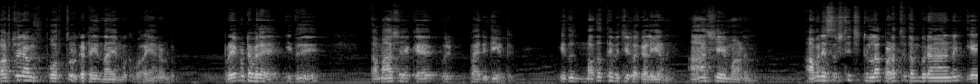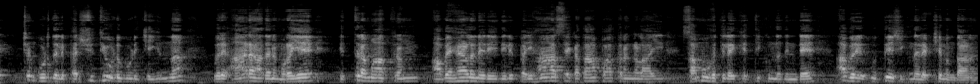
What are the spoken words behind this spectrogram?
പക്ഷെ അവർ പുറത്തു കൊടുക്കട്ടെ എന്നാ നമുക്ക് പറയാനുള്ളൂ. പ്രിയപ്പെട്ടവരെ ഇത് തമാശയൊക്കെ ഒരു പരിധിയുണ്ട്. ഇത് മതത്തെ വെച്ചുള്ള കളിയാണ് ആശയമാണ്. അവനെ സൃഷ്ടിച്ചിട്ടുള്ള പടച്ച തമ്പുരാന് ഏറ്റവും കൂടുതൽ പരിശുദ്ധിയോടുകൂടി ചെയ്യുന്ന ഒരു ആരാധന മുറയെ ഇത്രമാത്രം അവഹേളന രീതിയിൽ പരിഹാസ്യ കഥാപാത്രങ്ങളായി സമൂഹത്തിലേക്ക് എത്തിക്കുന്നതിന്റെ അവർ ഉദ്ദേശിക്കുന്ന ലക്ഷ്യം എന്താണ്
